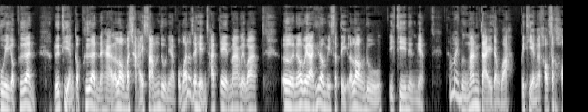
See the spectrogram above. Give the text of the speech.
คุยกับเพื่อน หรือเถียงกับเพื่อนนะฮะแล้วลองมาฉายซ้ำดูเนี่ย ผมว่าเราจะเห็นชัดเจนมากเลยว่า เออเนอะเวลาที่เรามีสติแล้วลองดูอีกทีหนึ่งเนี่ยทำไมมึงมั่นใจจังวะไปเถียงกับเขาสคอ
